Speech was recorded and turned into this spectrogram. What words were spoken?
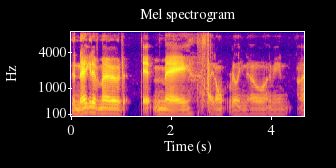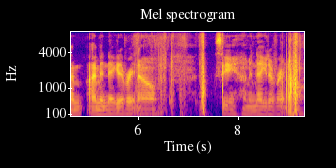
the negative mode it may. I don't really know. I mean, I'm I'm in negative right now. See, I'm in negative right now.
